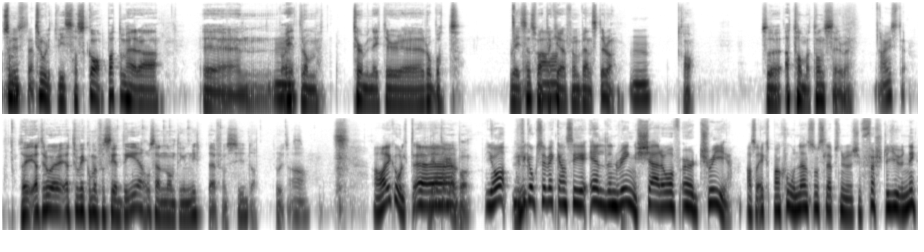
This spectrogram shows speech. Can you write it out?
Som det. troligtvis har skapat de här, eh, vad heter de, Terminator-robot-racen som Ja. attackerar från vänster då. Mm. Ja. Så automatons är det väl. ja, just det. Så jag tror, jag tror vi kommer få se det och sen någonting nytt där från syd då. Troligtvis. Ja, ja det är coolt. Det är jag Eh, taggad på. Ja, vi fick också i veckan se Elden Ring Shadow of Earth Tree. Alltså expansionen som släpps nu den 21 juni.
